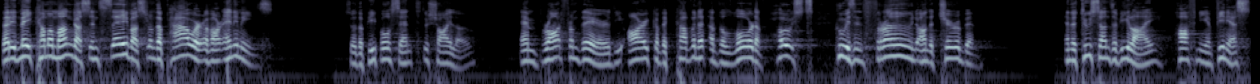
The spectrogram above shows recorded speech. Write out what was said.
that it may come among us and save us from the power of our enemies. So the people sent to Shiloh and brought from there the ark of the covenant of the Lord of hosts, who is enthroned on the cherubim. And the two sons of Eli, Hophni and Phinehas,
